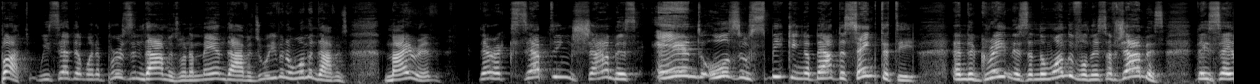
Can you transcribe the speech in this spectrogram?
But we said that when a person davens, when a man davens, or even a woman davens, Maariv, they're accepting Shabbos and also speaking about the sanctity and the greatness and the wonderfulness of Shabbos. They say,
